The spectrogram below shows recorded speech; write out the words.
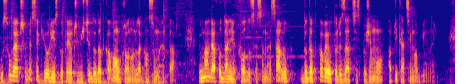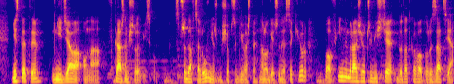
Usługa 3D Secure jest tutaj oczywiście dodatkową ochroną dla konsumenta. Wymaga podania kodu z SMS-a lub dodatkowej autoryzacji z poziomu aplikacji mobilnej. Niestety nie działa ona w każdym środowisku. Sprzedawca również musi obsługiwać technologię 3D Secure, bo w innym razie oczywiście dodatkowa autoryzacja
